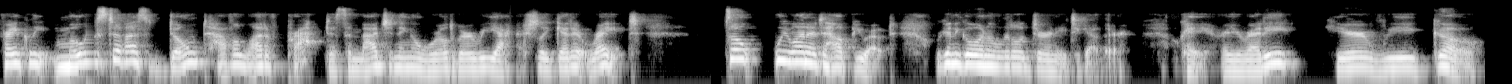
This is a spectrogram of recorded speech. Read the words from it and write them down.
Frankly, most of us don't have a lot of practice imagining a world where we actually get it right. So we wanted to help you out. We're going to go on a little journey together. Okay, are you ready? Here we go.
